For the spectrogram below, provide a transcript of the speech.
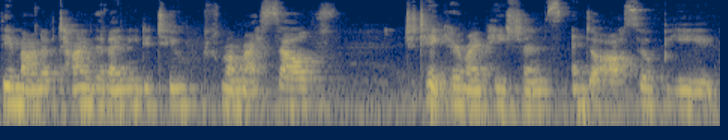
the amount of time that I needed to for myself to take care of my patients and to also be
